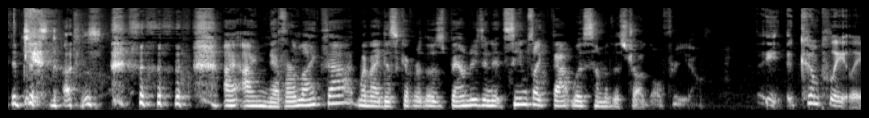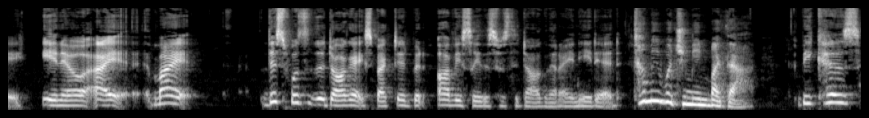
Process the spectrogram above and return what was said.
It just does. I, I never like that when i discover those boundaries and it seems like that was some of the struggle for you. Completely. You know i my this wasn't the dog i expected but obviously this was the dog that i needed. Tell me what you mean by that. Because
